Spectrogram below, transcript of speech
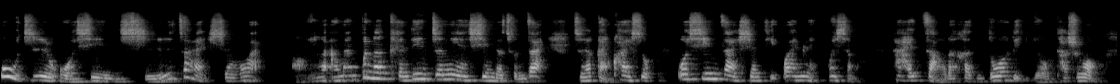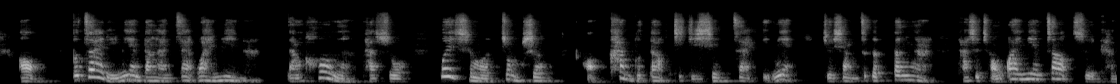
物知我心实在身外哦。因为阿难不能肯定真念心的存在，所以要赶快说，我心在身体外面。为什么？他还找了很多理由。他说，哦，不在里面，当然在外面啊。然后呢，他说。为什么众生哦看不到自己心在里面？就像这个灯啊，它是从外面照，所以看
